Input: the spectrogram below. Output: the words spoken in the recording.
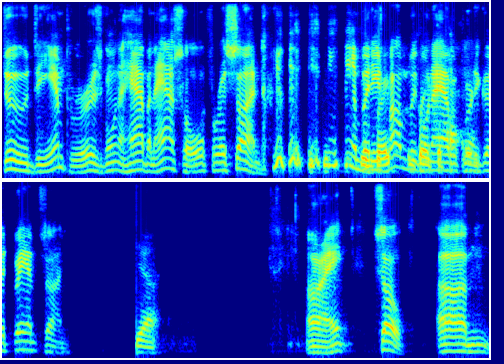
dude, the emperor, is going to have an asshole for a son. but he's break- probably going to have a pretty good grandson. yeah. All right. So um,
